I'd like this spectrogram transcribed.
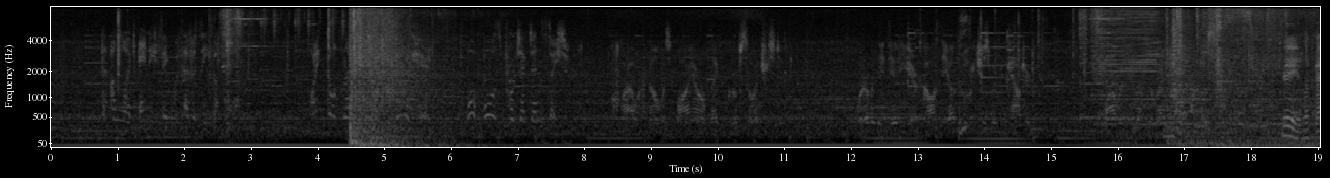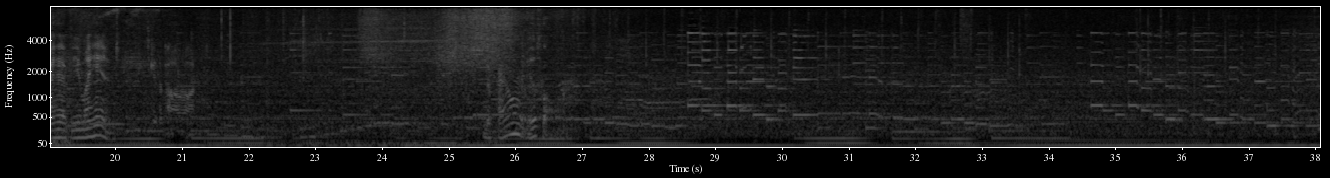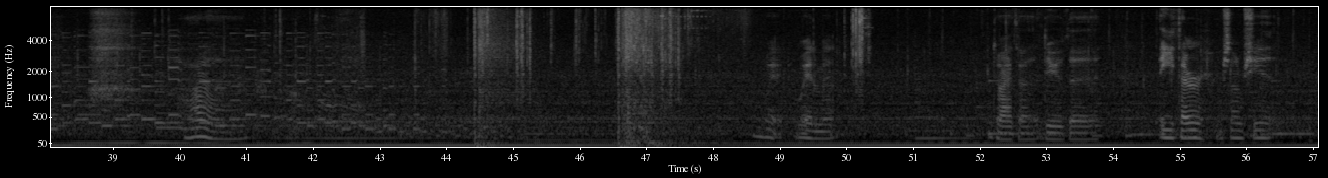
Have you in my hand. Get the power on. The power is on. Have to do the ether or some shit?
